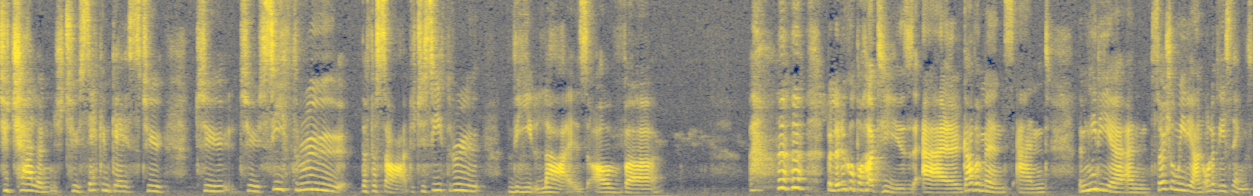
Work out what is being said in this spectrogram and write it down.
to challenge, to second guess, to to to see through the facade, to see through the lies of uh, political parties and governments and the media and social media and all of these things.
